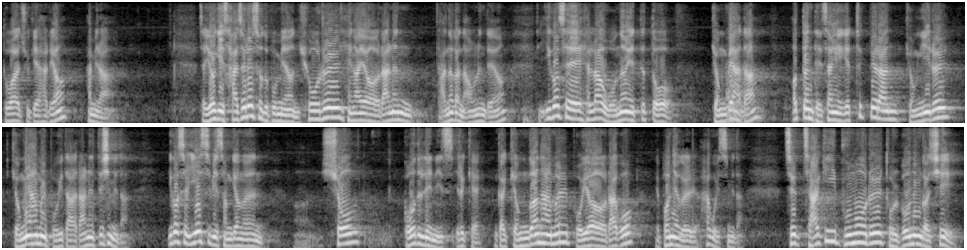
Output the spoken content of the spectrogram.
도와주게 하려 함이라. 자, 여기 사절에서도 보면 효를 행하여라는 단어가 나오는데요. 이것의 헬라어 원어의 뜻도 경배하다, 어떤 대상에게 특별한 경의를 경외함을 보이다라는 뜻입니다. 이것을 ESV 성경은 show godliness 이렇게 그러니까 경건함을 보여라고 번역을 하고 있습니다. 즉 자기 부모를 돌보는 것이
